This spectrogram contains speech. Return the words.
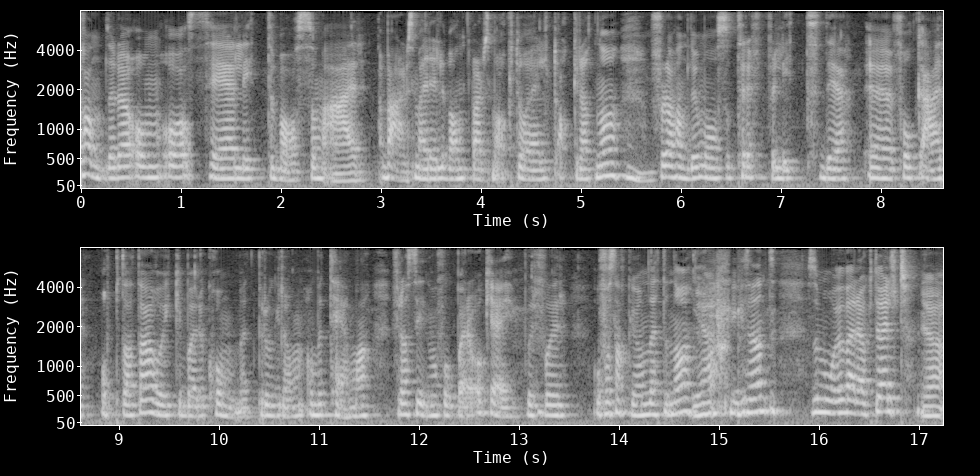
handler det om å se litt hva som er Hva er det som er relevant, hva er det som er aktuelt akkurat nå. For det handler jo om å også treffe litt det folk er opptatt av, og ikke bare komme med et program om et tema fra siden hvor folk bare Ok, hvorfor, hvorfor snakker vi om dette nå? Ja. Ikke sant? Så det må jo være aktuelt. Ja.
